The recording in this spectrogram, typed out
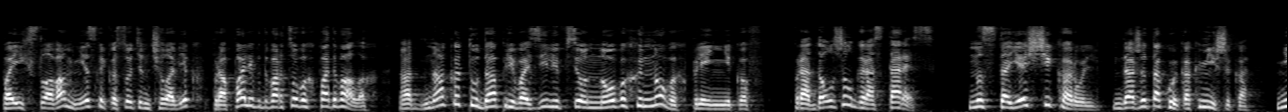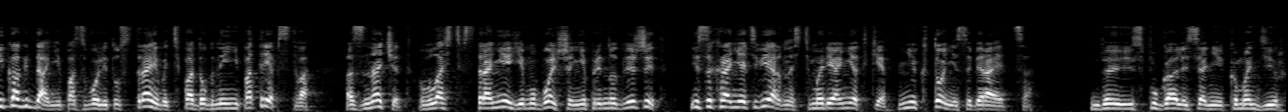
По их словам, несколько сотен человек пропали в дворцовых подвалах, однако туда привозили все новых и новых пленников», — продолжил Горастарес. «Настоящий король, даже такой, как Мишика, никогда не позволит устраивать подобные непотребства, а значит, власть в стране ему больше не принадлежит» и сохранять верность марионетке никто не собирается. Да и испугались они, командир,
